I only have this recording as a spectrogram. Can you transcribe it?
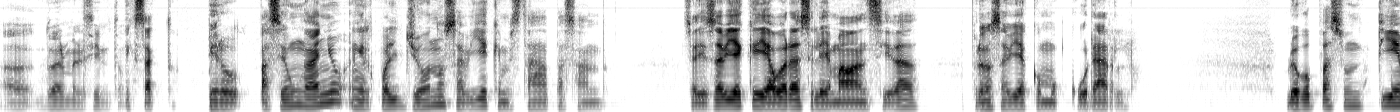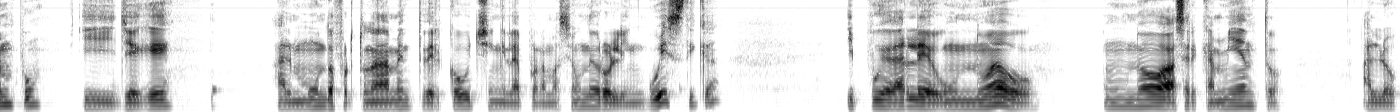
ah, duerme el síntoma. Exacto, pero pasé un año en el cual yo no sabía qué me estaba pasando. O sea, yo sabía que ahora se le llamaba ansiedad, pero no sabía cómo curarlo. Luego pasó un tiempo y llegué al mundo afortunadamente del coaching y la programación neurolingüística, y pude darle un nuevo, un nuevo acercamiento a lo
